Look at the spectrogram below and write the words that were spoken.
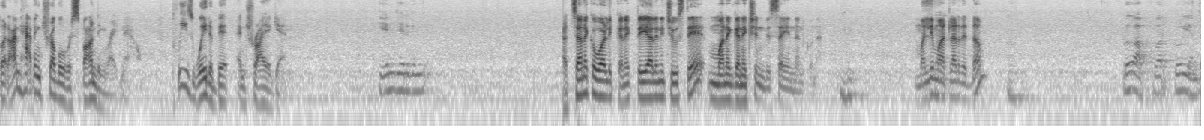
but I'm having trouble responding right now. Please wait a bit and try again. ఏం జరిగింది? అచానక వాళ్ళు కనెక్ట్ అయ్యాలని చూస్తే మన కనెక్షన్ మిస్ అయింది అనుకున్నా మళ్ళీ మాట్లాడదిద్దాం ఇప్పుడు అప్ వర్క్ ఎంత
